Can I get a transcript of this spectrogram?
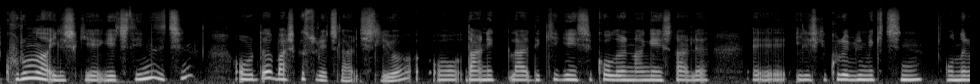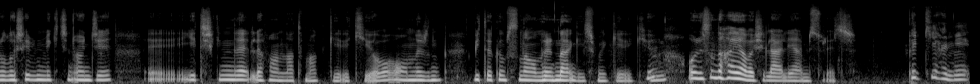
kurumla ilişkiye geçtiğiniz için orada başka süreçler işliyor. O derneklerdeki gençlik kollarından gençlerle e, ilişki kurabilmek için, onlara ulaşabilmek için önce e, yetişkinlere laf anlatmak gerekiyor. Onların bir takım sınavlarından geçmek gerekiyor. Hı. Orası daha yavaş ilerleyen bir süreç. Peki hani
